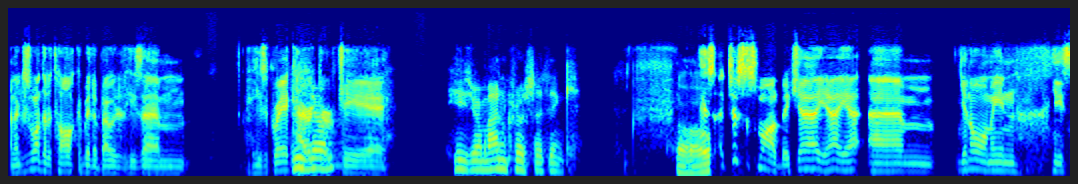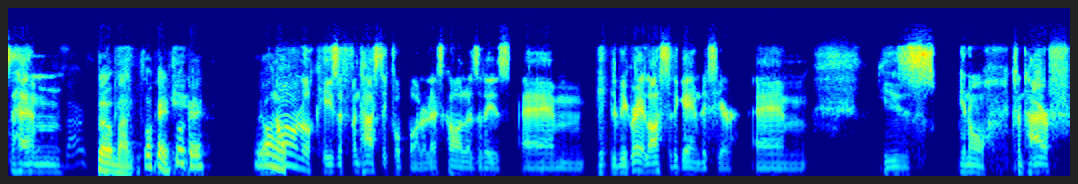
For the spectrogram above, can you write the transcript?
and I just wanted to talk a bit about it. He's um he's a great He's character your- of GAA. He's your man crush, I think. So, Just, just a small bit, yeah, yeah, yeah. Um, you know, I mean, he's um about man, it's okay, it's okay. We all No, have. no, look, he's a fantastic footballer. Let's call it as it is. Um, it'll be a great loss to the game this year. Um, he's, you know, Clontarf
